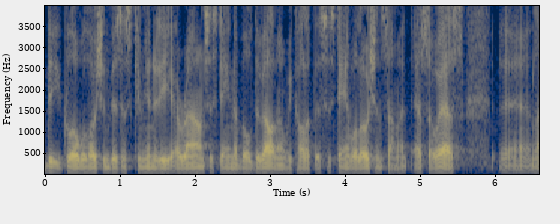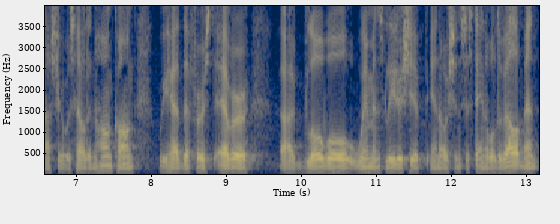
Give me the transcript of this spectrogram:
the global ocean business community around sustainable development. We call it the Sustainable Ocean Summit, SOS. Uh, last year it was held in Hong Kong. We had the first ever uh, global women's leadership in ocean sustainable development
